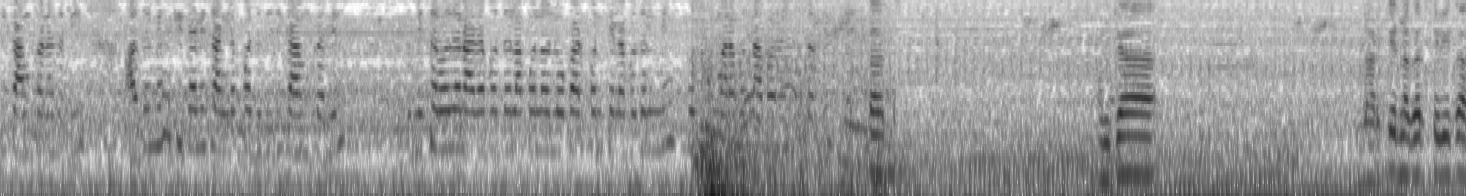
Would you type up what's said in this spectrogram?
की काम करण्यासाठी. अजून मी ह्या ठिकाणी चांगल्या पद्धतीचे काम करेन. तुम्ही सर्वजण आल्याबद्दल आपण लोकार्पण केल्याबद्दल मी खूप मनापासून आभार व्यक्त करते. आमच्या लाडके नगरसेविका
